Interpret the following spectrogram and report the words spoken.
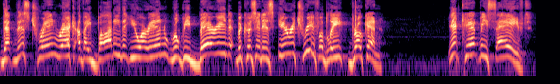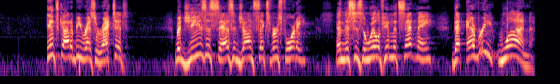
that this train wreck of a body that you are in will be buried because it is irretrievably broken. It can't be saved. It's got to be resurrected. But Jesus says in John 6, verse 40, and this is the will of him that sent me, that every one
